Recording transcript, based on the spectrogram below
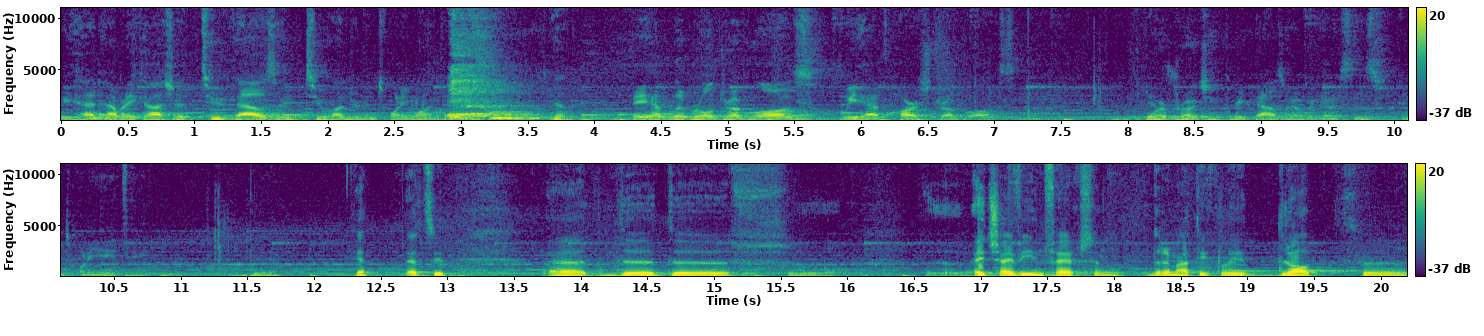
we had how many, Kasia? 2,221 deaths. Yeah. They have liberal drug laws, we have harsh drug laws. We're approaching 3,000 overdoses in 2018. Yeah, yeah that's it. Uh, the the uh, HIV infection dramatically dropped. Uh,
